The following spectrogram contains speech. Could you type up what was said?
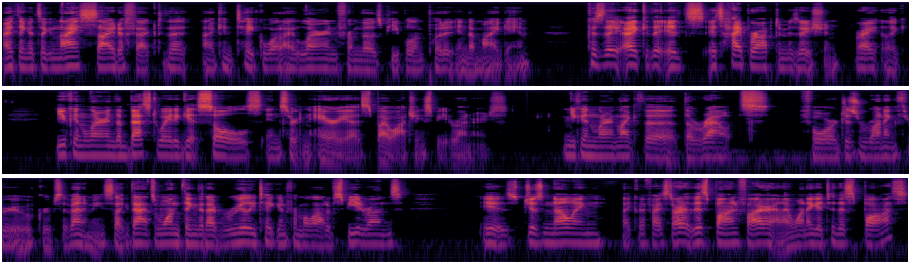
I think it's a nice side effect that I can take what I learned from those people and put it into my game. Because they, I, it's it's hyper optimization, right? Like you can learn the best way to get souls in certain areas by watching speedrunners. You can learn like the the routes for just running through groups of enemies. Like that's one thing that I've really taken from a lot of speedruns is just knowing like if I start at this bonfire and I want to get to this boss,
